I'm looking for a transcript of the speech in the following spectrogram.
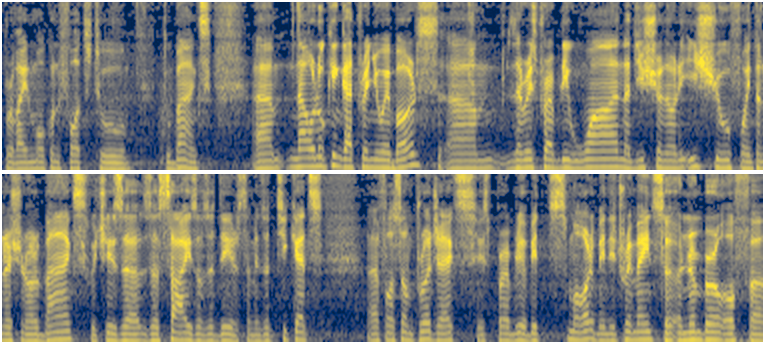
provide more comfort to banks. Um, now, looking at renewables, there is probably one additional issue for international banks, which is uh, the size of the deals. I mean, the tickets for some projects is probably a bit small. I mean, it remains a, a number of uh,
